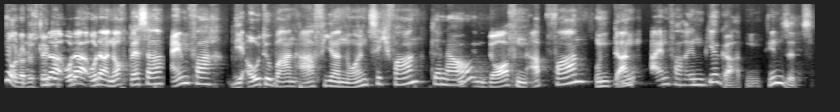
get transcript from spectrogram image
Ja, das klingt Oder, oder, oder noch besser, einfach die Autobahn A94 fahren, Genau, in Dorfen abfahren und dann einfach in den Biergarten hinsitzen.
